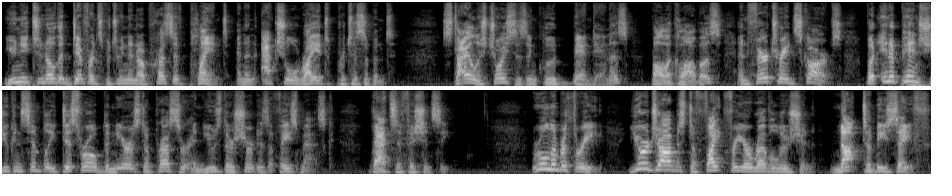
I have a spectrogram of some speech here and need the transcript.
You need to know the difference between an oppressive plant and an actual riot participant. Stylish choices include bandanas, balaclavas, and fair trade scarves, but in a pinch you can simply disrobe the nearest oppressor and use their shirt as a face mask. That's efficiency. Rule number three, your job is to fight for your revolution, not to be safe.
